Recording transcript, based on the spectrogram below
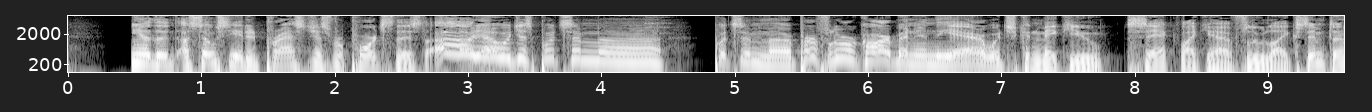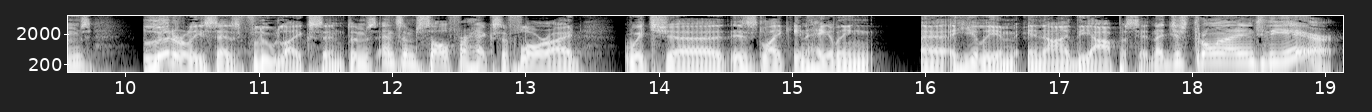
You know, the Associated Press just reports this. Oh, yeah, we just put some uh, put some uh, perfluorocarbon in the air, which can make you sick, like you have flu-like symptoms. Literally says flu-like symptoms, and some sulfur hexafluoride, which uh, is like inhaling uh, helium in the opposite. And they're just throwing that into the air.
